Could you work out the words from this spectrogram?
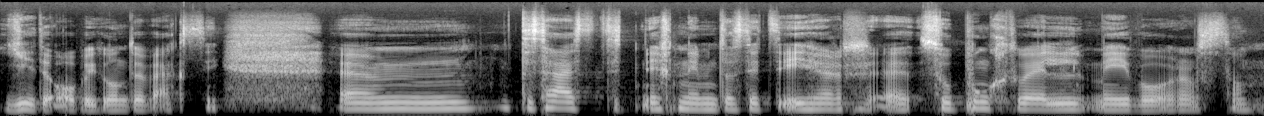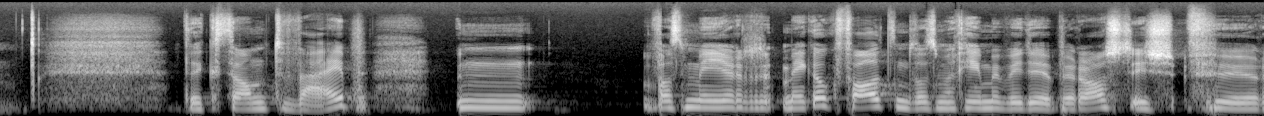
jeden Abend unterwegs zu sein. Ähm, das heisst, ich nehme das jetzt eher äh, so punktuell mehr wahr als so der gesamte Vibe. Ähm, was mir mega gefällt und was mich immer wieder überrascht, ist für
